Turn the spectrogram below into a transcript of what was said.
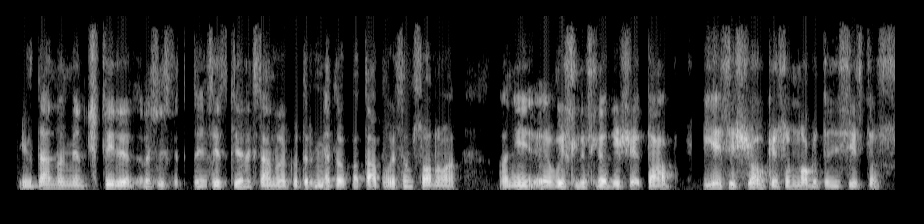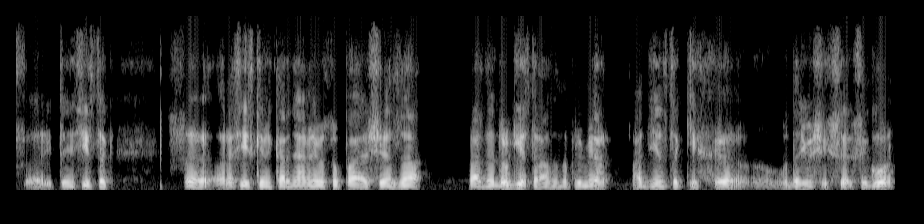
И в данный момент четыре российские теннисистки Александра Кудерметова, Потапова и Самсонова, они э, вышли в следующий этап. И есть еще, конечно, много теннисистов э, и теннисисток с российскими корнями, выступающие за разные другие страны. Например, один из таких э, выдающихся фигур,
